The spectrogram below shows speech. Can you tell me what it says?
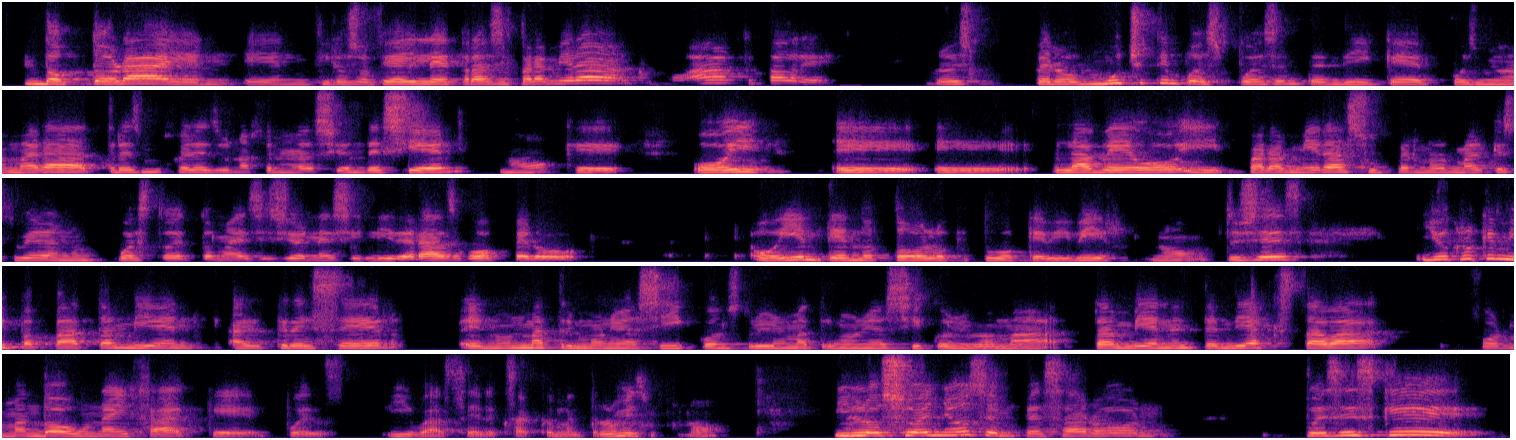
doctora en, en filosofía y letras, y para mí era como, ah, qué padre. Pero, pero mucho tiempo después entendí que pues mi mamá era tres mujeres de una generación de 100, ¿no? Que hoy eh, eh, la veo y para mí era súper normal que estuviera en un puesto de toma de decisiones y liderazgo, pero hoy entiendo todo lo que tuvo que vivir, ¿no? Entonces, yo creo que mi papá también, al crecer en un matrimonio así, construir un matrimonio así con mi mamá, también entendía que estaba formando a una hija que pues iba a ser exactamente lo mismo, ¿no? Y los sueños empezaron, pues es que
